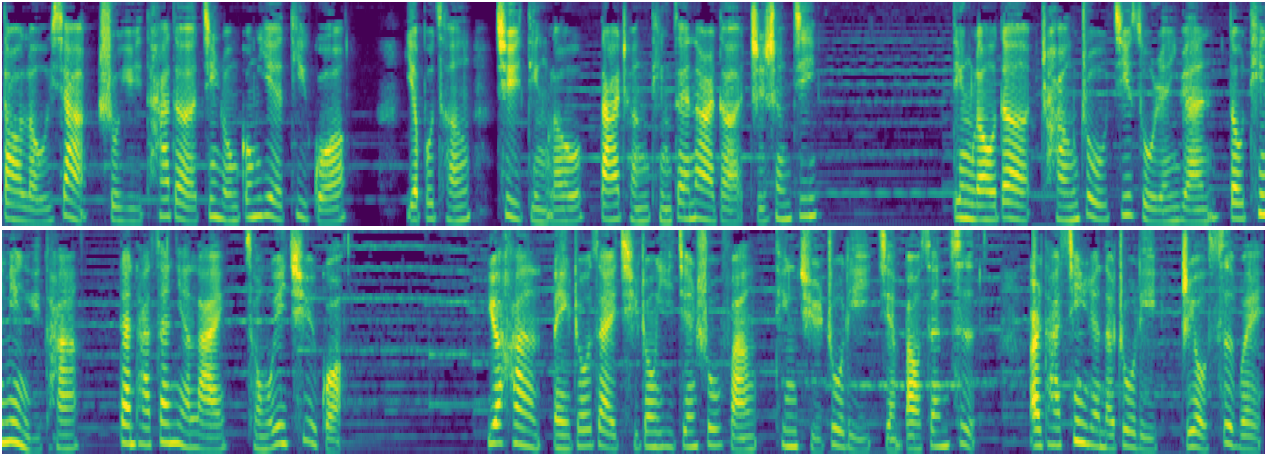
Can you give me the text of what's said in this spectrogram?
到楼下属于他的金融工业帝国，也不曾去顶楼搭乘停在那儿的直升机。顶楼的常驻机组人员都听命于他，但他三年来从未去过。约翰每周在其中一间书房听取助理简报三次，而他信任的助理只有四位。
